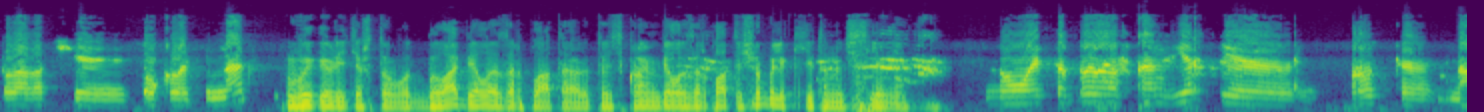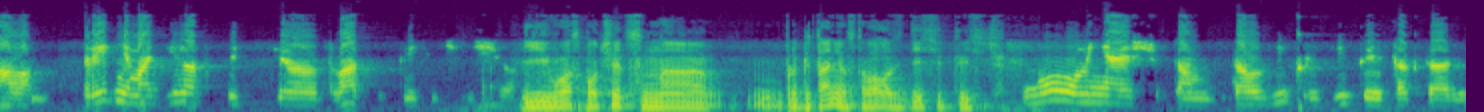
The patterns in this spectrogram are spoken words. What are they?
была вообще около 17. Вы говорите, что вот была белая зарплата, а, то есть кроме белой зарплаты еще были какие-то начисления? Но это было в конверте просто налом. В среднем 11-20 тысяч еще. И у вас, получается, на пропитание оставалось 10 тысяч. Ну, у меня еще там долги, кредиты и так далее.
